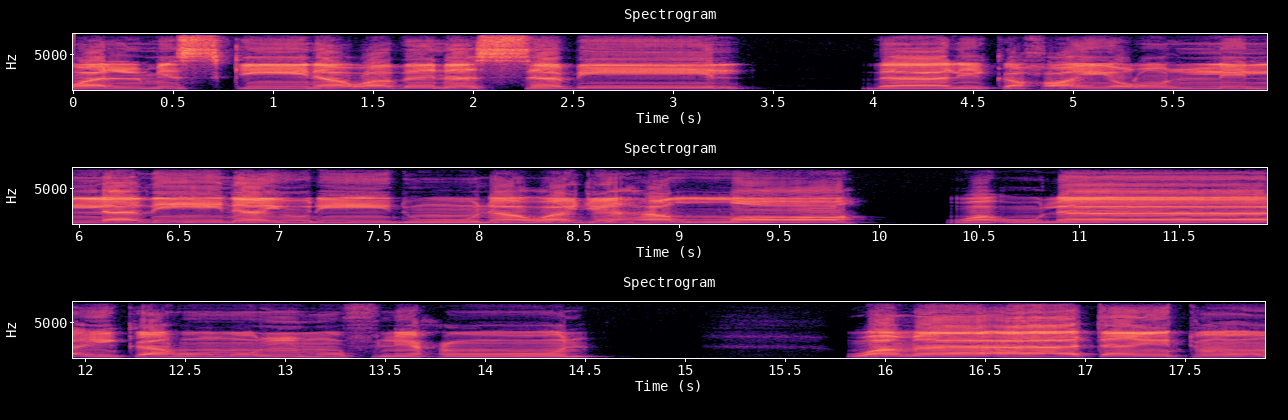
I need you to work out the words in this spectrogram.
وَالْمِسْكِينَ وَابْنَ السَّبِيلِ ۚ ذَٰلِكَ خَيْرٌ لِّلَّذِينَ يُرِيدُونَ وَجْهَ اللَّهِ وَأُولَٰئِكَ هُمُ الْمُفْلِحُونَ وَمَا آتَيْتُم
